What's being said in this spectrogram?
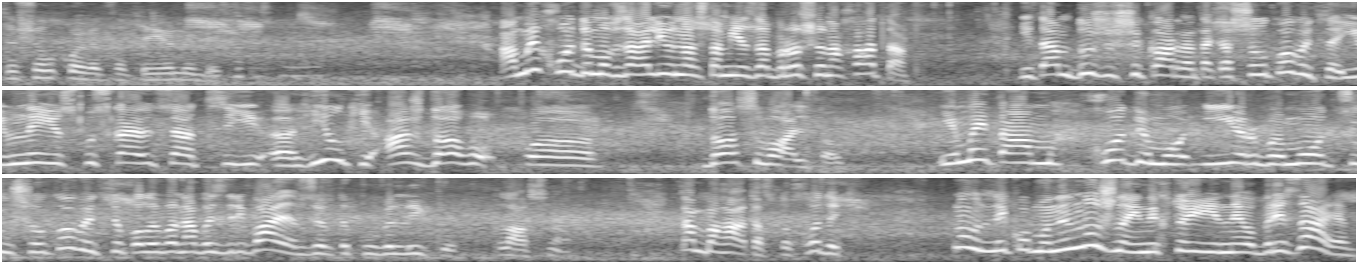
Це шелковиця, ти її любиш. А ми ходимо взагалі, у нас там є заброшена хата, і там дуже шикарна така шелковиця, і в неї спускаються ці е, гілки аж до, е, до асфальту. І ми там ходимо і рвемо цю шелковицю, коли вона визріває вже в таку велику, класно. Там багато хто ходить. Ну, нікому не нужна і ніхто її не обрізає.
